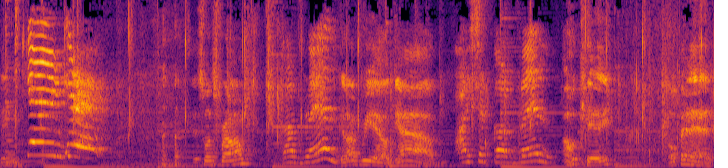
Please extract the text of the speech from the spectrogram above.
thank you. Thank you. this one's from Gabriel. Gabriel. Gab. I said Gabriel. Okay. Open it.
